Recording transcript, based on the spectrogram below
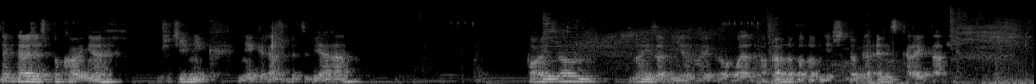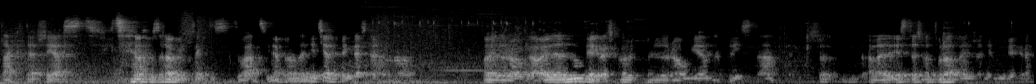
Jak na razie spokojnie. Przeciwnik nie gra zbyt wiele. Poison. No i zabija mojego Whelpa. Prawdopodobnie jeszcze dobra Elis Karejta. Tak też jest. Co ja mam zrobić w takiej sytuacji? Naprawdę nie cierpię grać na Oil Roga. O ile lubię grać Oil Rogiem na Plista, że- ale jest też odwrotność, że nie lubię grać?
